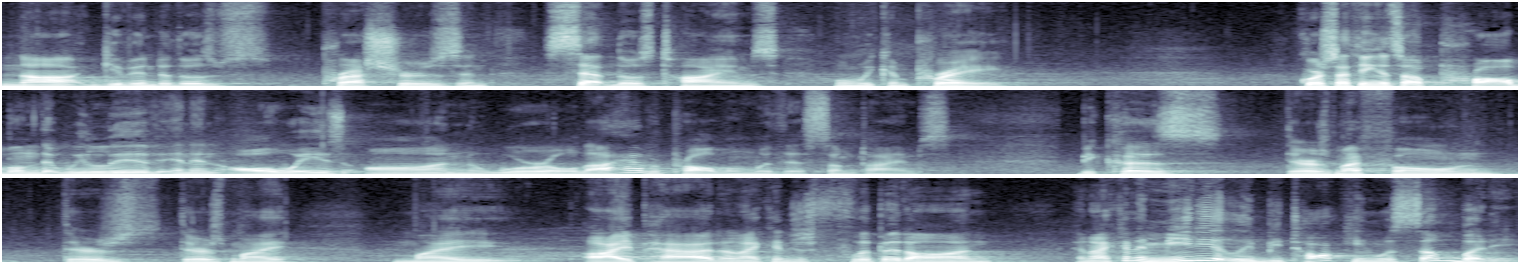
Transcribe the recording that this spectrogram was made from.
not give in to those pressures and set those times when we can pray. Of course, I think it's a problem that we live in an always on world. I have a problem with this sometimes because there's my phone, there's, there's my, my iPad, and I can just flip it on and I can immediately be talking with somebody.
